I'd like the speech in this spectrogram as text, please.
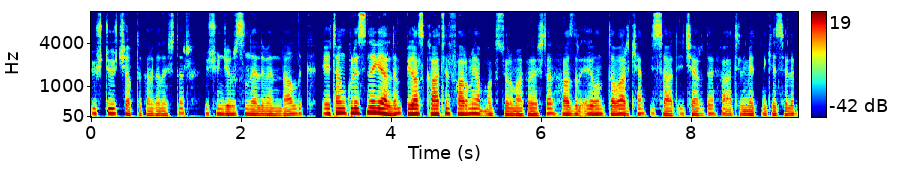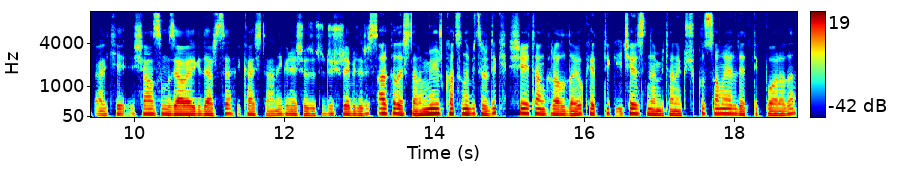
3'te 3 yaptık arkadaşlar. 3. hırsın eldivenini de aldık. Şeytan Kulesi'ne geldim. Biraz katil farmı yapmak istiyorum arkadaşlar. Hazır event da varken bir saat içeride katil metni keselim. Belki şansımız yaver giderse birkaç tane güneş özütü düşürebiliriz. Arkadaşlar mühür katını bitirdik. Şeytan kralı da yok ettik. İçerisinden bir tane küçük kutsama elde ettik bu arada.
